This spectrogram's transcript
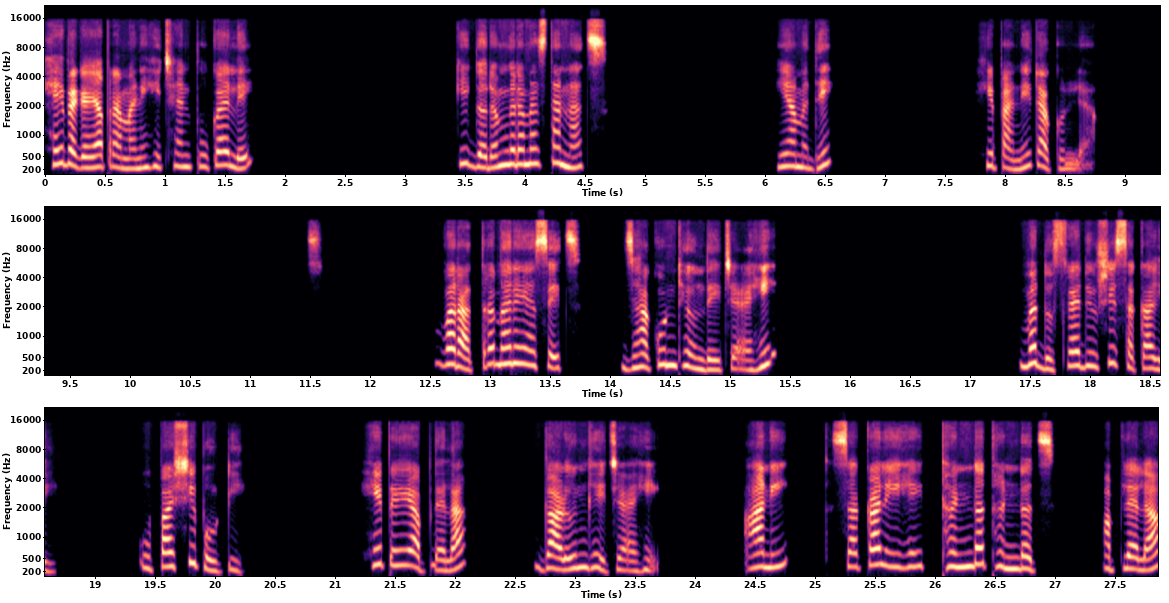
हे बघा याप्रमाणे हे छान पुकळले की गरम गरम असतानाच यामध्ये हे पाणी टाकून द्या. व रात्रभर असेच झाकून ठेवून द्यायचे आहे. व दुसऱ्या दिवशी सकाळी उपाशी पोटी हे पेय आपल्याला गाळून घ्यायचे आहे. आणि सकाळी हे थंड थंडच. आपल्याला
